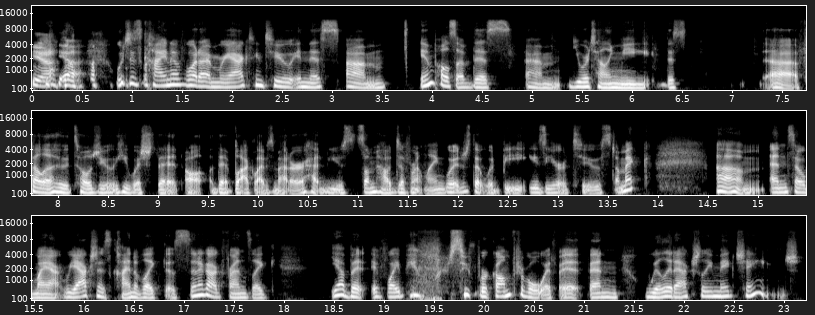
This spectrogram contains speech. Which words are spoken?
yeah, yeah, which is kind of what I'm reacting to in this um impulse of this. Um, you were telling me this uh, fellow who told you he wished that all that Black Lives Matter had used somehow different language that would be easier to stomach. Um, and so my reaction is kind of like this synagogue friends, like, yeah, but if white people are super comfortable with it, then will it actually make change?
